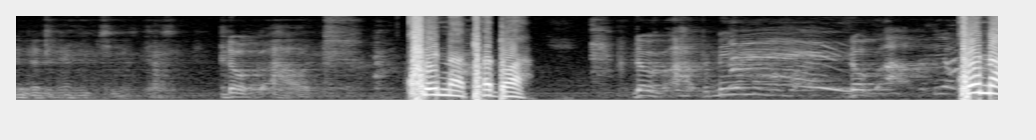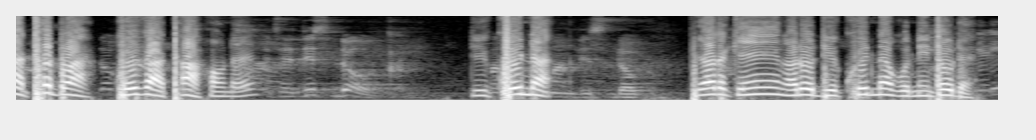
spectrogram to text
In the name of Jesus. Dog out. ခွေးနဲ့ထွက်သွား Dog out. Be a woman. Dog out. Be a ခွေးနဲ့ထွက်သွားခွေးကထဟောင်းတယ် It is this dog. ဒီခွေးနဲ့ Command this dog. ဘုရားသခင်ငါတို့ဒီခွေးနဲ့ကိုနင်ထုတ်တယ် Delivered. Dog.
